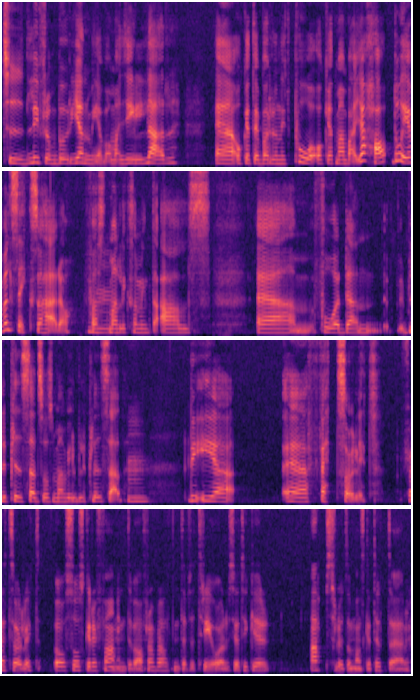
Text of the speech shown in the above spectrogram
tydlig från början med vad man gillar. Eh, och att det bara runnit på och att man bara jaha, då är väl sex så här då. Fast man liksom inte alls ehm, får den, bli plisad så som man vill bli plisad. mm, Det är eh, fett sorgligt. fett sorgligt. Och så ska det fan inte vara. Framförallt inte efter tre år. Så jag tycker absolut att man ska ta upp det här.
